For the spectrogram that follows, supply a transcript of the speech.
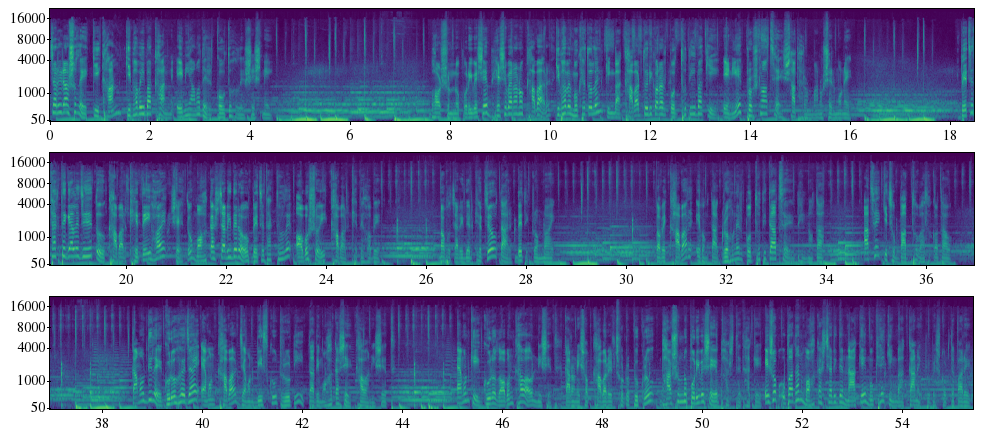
চারীরা আসলে কি খান, কিভাবেই বা খান, এ নিয়ে আমাদের কৌতূহলের শেষ নেই। ভরশূন্য পরিবেশে ভেসে বেড়ানো খাবার কীভাবে মুখে তোলেন কিংবা খাবার তৈরি করার পদ্ধতি বা কি, এ নিয়ে প্রশ্ন আছে সাধারণ মানুষের মনে। বেঁচে থাকতে গেলে যেহেতু খাবার খেতেই হয়, সেহেতু মহাকাশচারীদেরও বেঁচে থাকতে হলে অবশ্যই খাবার খেতে হবে। নভোচারীদের ক্ষেত্রেও তার ব্যতিক্রম নয়। তবে খাবার এবং তা গ্রহণের পদ্ধতিতে আছে ভিন্নতা। আছে কিছু বাধ্যবাধকতাও। কামড় দিলে গুঁড়ো হয়ে যায় এমন খাবার যেমন বিস্কুট, রুটি ইত্যাদি মহাকাশে খাওয়া নিষেধ। এমনকি গুঁড়ো লবণ খাওয়াও নিষেধ, কারণ এসব খাবারের ছোট টুকরো ভারশূন্য পরিবেশে ভাসতে থাকে। এসব উপাদান মহাকাশচারীদের নাকে, মুখে কিংবা কানে প্রবেশ করতে পারে।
